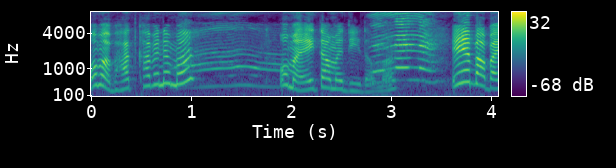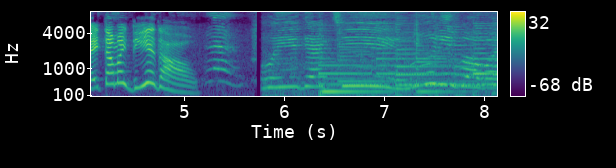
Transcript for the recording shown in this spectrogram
ও মা, ভাত খাবে না মা? ও মা, এইটা আমায় দিয়ে দাও মা। এ বাবা এটা আমায় দিয়ে দাও। হয়ে গেছে উড়ি বাবা।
